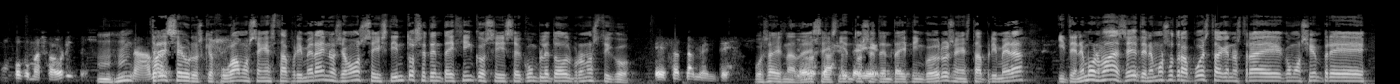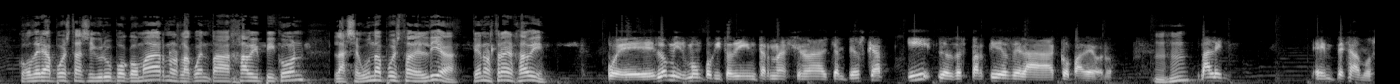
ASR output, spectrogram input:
un poco más favoritos. Nada más. Tres euros que jugamos en esta primera y nos llevamos 675 si se cumple todo el pronóstico. Exactamente. Pues ahí es nada, ¿eh? está bastante 675 euros en esta primera. Y tenemos más, ¿eh? Tenemos otra apuesta que nos trae, como siempre, Codere Apuestas y Grupo Comar. Nos la cuenta Javi Picón. La segunda apuesta del día. ¿Qué nos trae, Javi? Pues lo mismo, un poquito de International Champions Cup y los dos partidos de la Copa de Oro. Vale, empezamos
